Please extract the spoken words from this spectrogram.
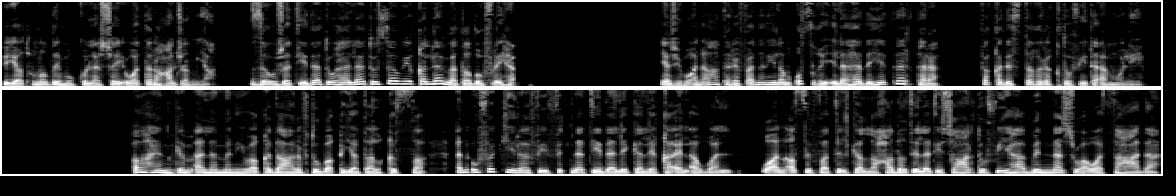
هي تنظم كل شيء وترعى الجميع. زوجتي ذاتها لا تساوي قلامة ظفرها. يجب أن أعترف أنني لم أصغي إلى هذه الثرثرة فقد استغرقت في تأملي. آه كم ألمني وقد عرفت بقية القصة أن أفكر في فتنة ذلك اللقاء الأول وأن أصف تلك اللحظات التي شعرت فيها بالنشوة والسعادة.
